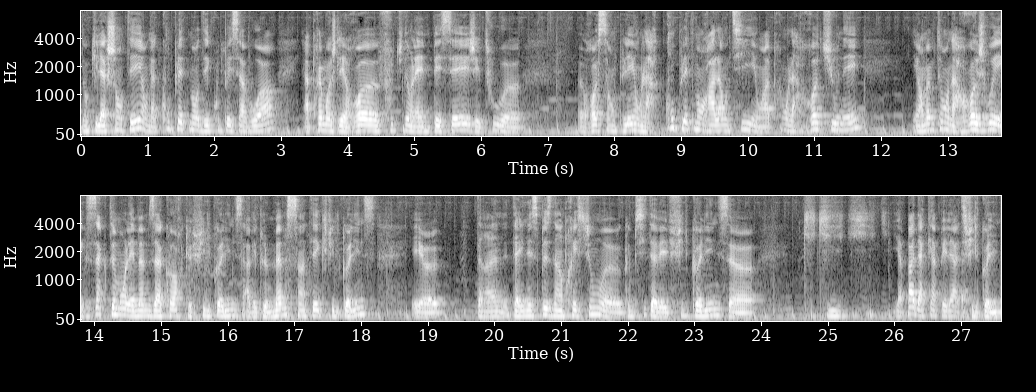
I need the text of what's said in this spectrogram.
Donc il a chanté, on a complètement découpé sa voix. Après, moi, je l'ai refoutu dans la MPC, j'ai tout ressemblé, on l'a complètement ralenti, et on, après, on l'a retuné. Et en même temps, on a rejoué exactement les mêmes accords que Phil Collins, avec le même synthé que Phil Collins. Et t'as un- t'as une espèce d'impression euh, comme si t'avais Phil Collins euh, qui... il n'y a pas d'acapella de Phil Collins,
